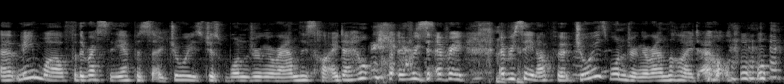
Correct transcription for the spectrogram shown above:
Uh, meanwhile, for the rest of the episode, Joy is just wandering around this hideout. every every every scene I put, Joy is wandering around the hideout.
